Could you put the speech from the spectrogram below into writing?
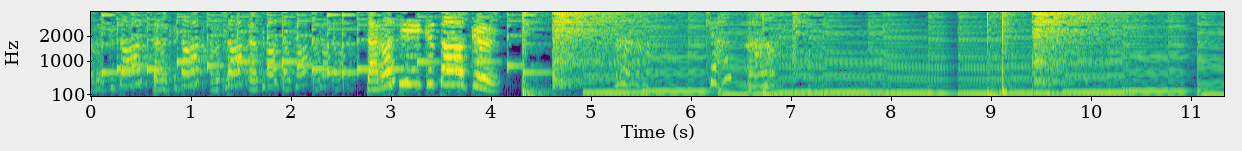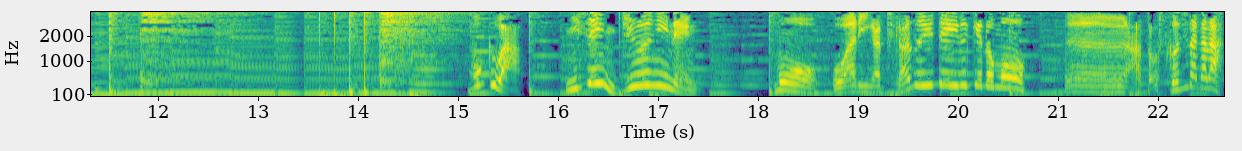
楽しくトーク僕は2012年、もう終わりが近づいているけども、うーん、あと少しだから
